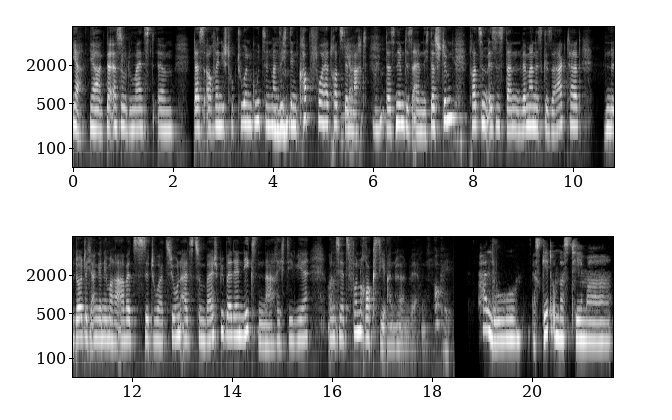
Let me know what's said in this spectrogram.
Ja, ja, da, also du meinst, ähm, dass auch wenn die Strukturen gut sind, man mhm. sich den Kopf vorher trotzdem ja. macht. Mhm. Das nimmt es einem nicht. Das stimmt. Ja. Trotzdem ist es dann, wenn man es gesagt hat, eine deutlich angenehmere Arbeitssituation als zum Beispiel bei der nächsten Nachricht, die wir uns jetzt von Roxy anhören werden. Okay. Hallo, es geht um das Thema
